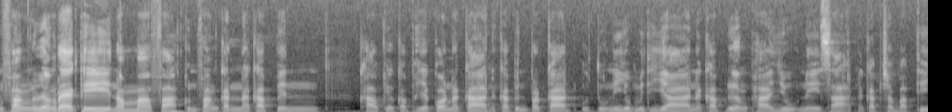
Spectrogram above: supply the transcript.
คุณฟังเรื่องแรกที่นำมาฝากคุณฟังกันนะครับ เป็นข่าวเกี่ยวกับพยากรณ์อากาศนะครับ เป็นประกาศอุตุนิยมวิทยานะครับ เรื่องพายุเนศาสตร์นะครับ ฉบับที่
